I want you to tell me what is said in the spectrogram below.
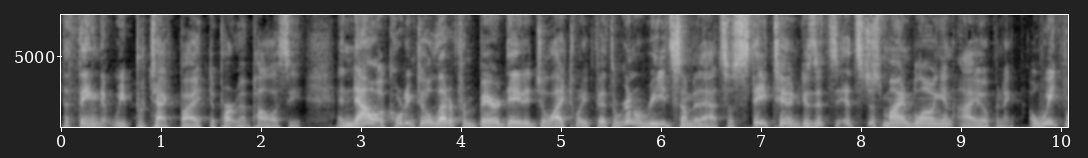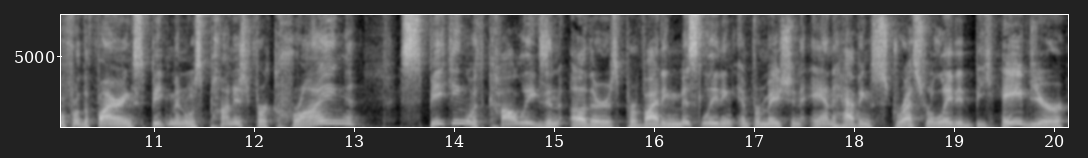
the thing that we protect by department policy. And now, according to a letter from Baer dated July 25th, we're going to read some of that. So stay tuned because it's it's just mind blowing and eye opening. A week before the firing, Speakman was punished for crying speaking with colleagues and others, providing misleading information, and having stress related behavior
